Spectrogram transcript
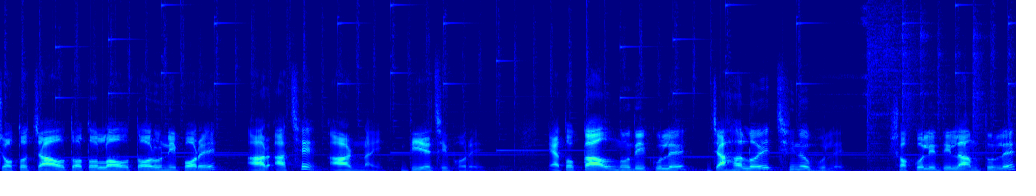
যত চাও তত লও, তরুণী পরে, আর আছে আর নাই, দিয়েছি ভরে। এতকাল নদী কূলে জাহালয়ে ছিন ভুলে, সকলই দিলাম তুলে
